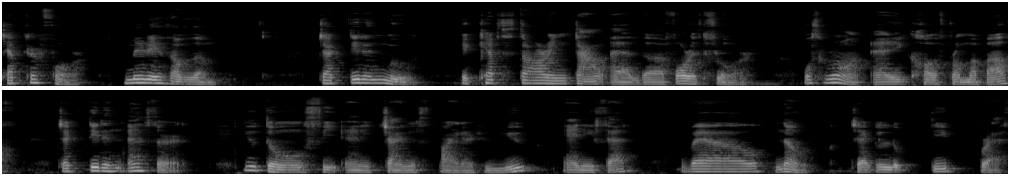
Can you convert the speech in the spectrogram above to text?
Chapter 4 Millions of them. Jack didn't move. He kept staring down at the forest floor. What's wrong? Annie called from above. Jack didn't answer. You don't see any giant spider, do you? Annie said. Well, no. Jack looked deep breath.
